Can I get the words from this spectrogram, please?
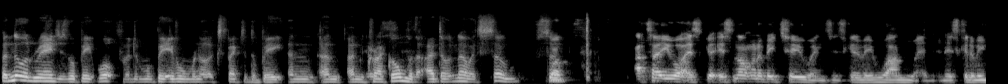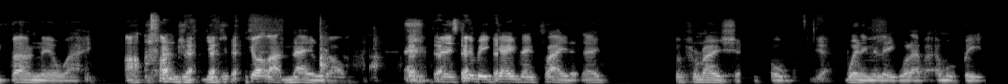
but no one Rangers will beat Watford and will beat everyone we're not expected to beat and, and, and crack on with it. I don't know. It's so, so, Well, I'll tell you what, it's it's not going to be two wins. It's going to be one win, and it's going to be Burnley away. A hundred, you you got that nailed on. And it's going to be a game they play that they for promotion or Yeah. winning the league, whatever, and we'll beat.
